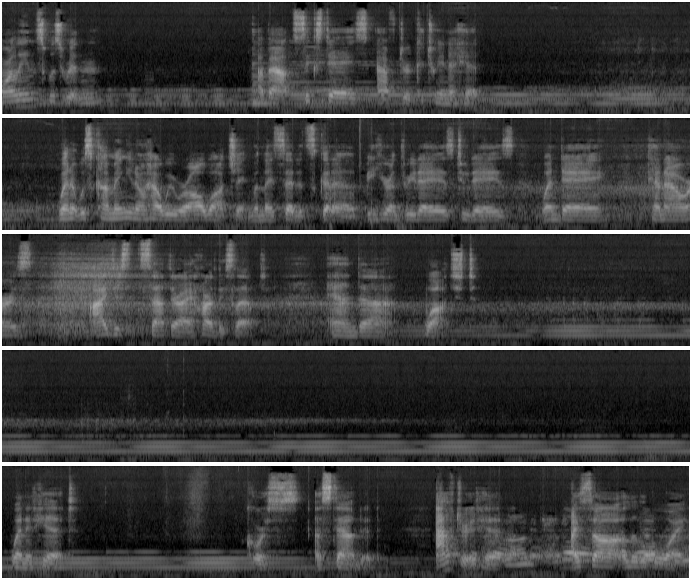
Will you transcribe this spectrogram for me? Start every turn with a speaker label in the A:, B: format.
A: Orleans was written about six days after Katrina hit. When it was coming, you know how we were all watching when they said it's gonna be here in three days, two days, one day, 10 hours. I just sat there, I hardly slept, and uh, watched. When it hit, course, astounded. After it hit, I saw a little boy.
